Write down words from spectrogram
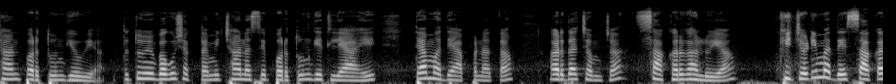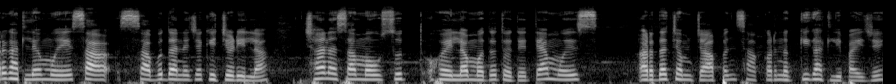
छान परतून घेऊया. तर तुम्ही बघू शकता मी छान असे परतून घेतले आहे. त्यामध्ये आपण आता अर्धा चमचा साखर घालूया. खिचडीमध्ये साखर घातल्यामुळे सा साबुदाण्याच्या खिचडीला छान असा मौसूत व्हायला मदत होते. त्यामुळे अर्धा चमचा आपण साखर नक्की घातली पाहिजे.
